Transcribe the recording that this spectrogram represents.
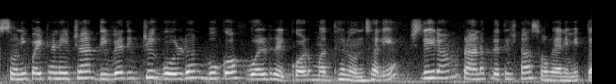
सोनी पैठणीच्या दिव्यदीपची गोल्डन बुक ऑफ वर्ल्ड रेकॉर्डमध्ये नोंद झाली आहे. श्रीराम प्राणप्रतिष्ठा सोहळ्यानिमित्त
